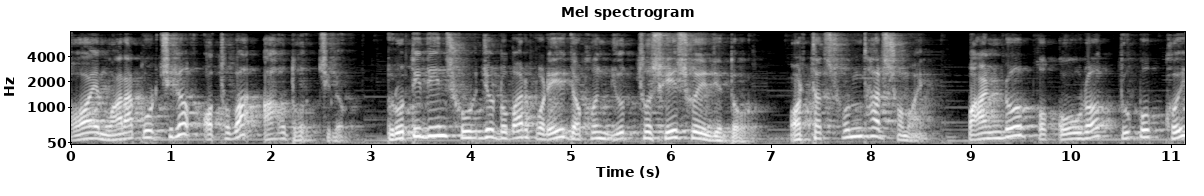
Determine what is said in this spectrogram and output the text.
হয় মারা পড়ছিল অথবা আহত হচ্ছিল। প্রতিদিন সূর্য ডোবার পরে যখন যুদ্ধ শেষ হয়ে যেত, অর্থাৎ সন্ধ্যার সময়, পাণ্ডব ও কৌরব দুপক্ষই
